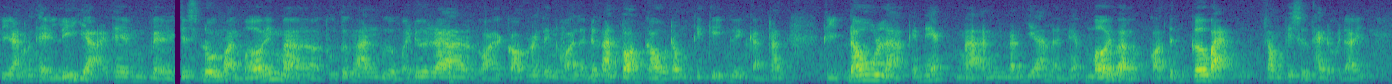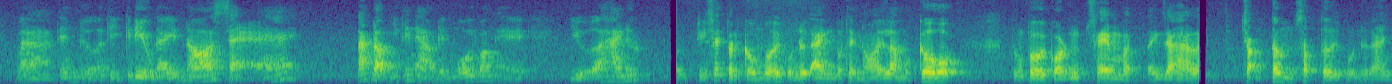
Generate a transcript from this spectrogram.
Thì anh có thể lý giải thêm về chính đối ngoại mới mà thủ tướng Anh vừa mới đưa ra gọi có cái tên gọi là nước Anh toàn cầu trong cái kỷ nguyên cạnh tranh thì đâu là cái nét mà anh đánh giá là nét mới và có tính cơ bản trong cái sự thay đổi đấy? Và thêm nữa thì cái điều đấy nó sẽ tác động như thế nào đến mối quan hệ giữa hai nước? Chính sách toàn cầu mới của nước Anh có thể nói là một cơ hội. Chúng tôi có xem và đánh giá là trọng tâm sắp tới của nước Anh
